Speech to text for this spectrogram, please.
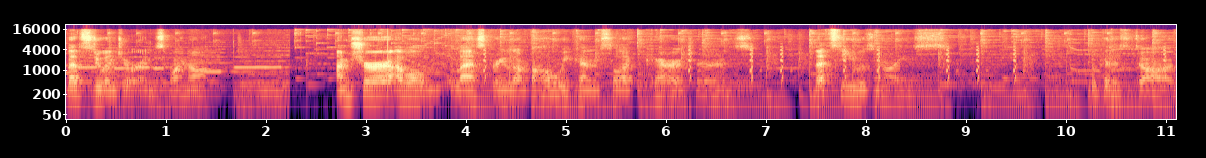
Let's do endurance, why not? I'm sure I will last long. Oh, we can select characters. Let's see who's nice. Look at this dog.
